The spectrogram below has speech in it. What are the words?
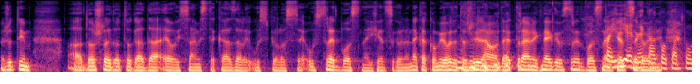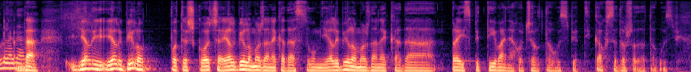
Međutim, a došlo je do toga da, evo i sami ste kazali, uspjelo se u sred Bosne i Hercegovine. Nekako mi ovdje doživljavamo da je trajnik negdje u sred Bosne pa i Hercegovine. Pa je nekako kad pogledam. Da. Je li, je li bilo poteškoća, je li bilo možda nekada sumnje, je li bilo možda nekada preispitivanja hoće li to uspjeti? Kako se došlo do tog uspjeha?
